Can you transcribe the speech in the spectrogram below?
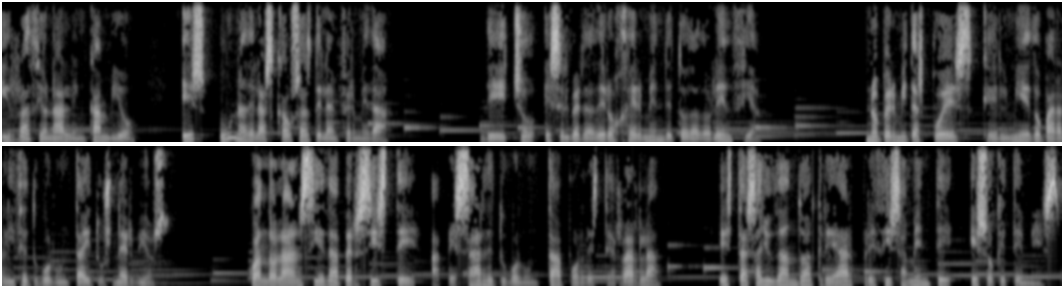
irracional, en cambio, es una de las causas de la enfermedad. De hecho, es el verdadero germen de toda dolencia. No permitas, pues, que el miedo paralice tu voluntad y tus nervios. Cuando la ansiedad persiste, a pesar de tu voluntad por desterrarla, estás ayudando a crear precisamente eso que temes.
